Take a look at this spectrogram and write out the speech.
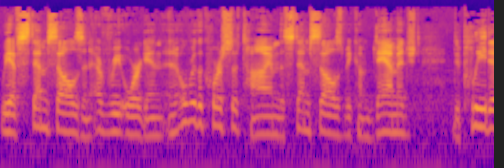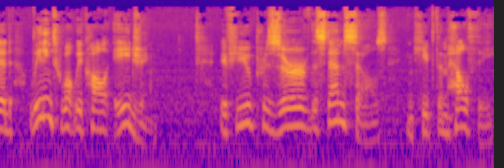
We have stem cells in every organ, and over the course of time, the stem cells become damaged, depleted, leading to what we call aging. If you preserve the stem cells and keep them healthy,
